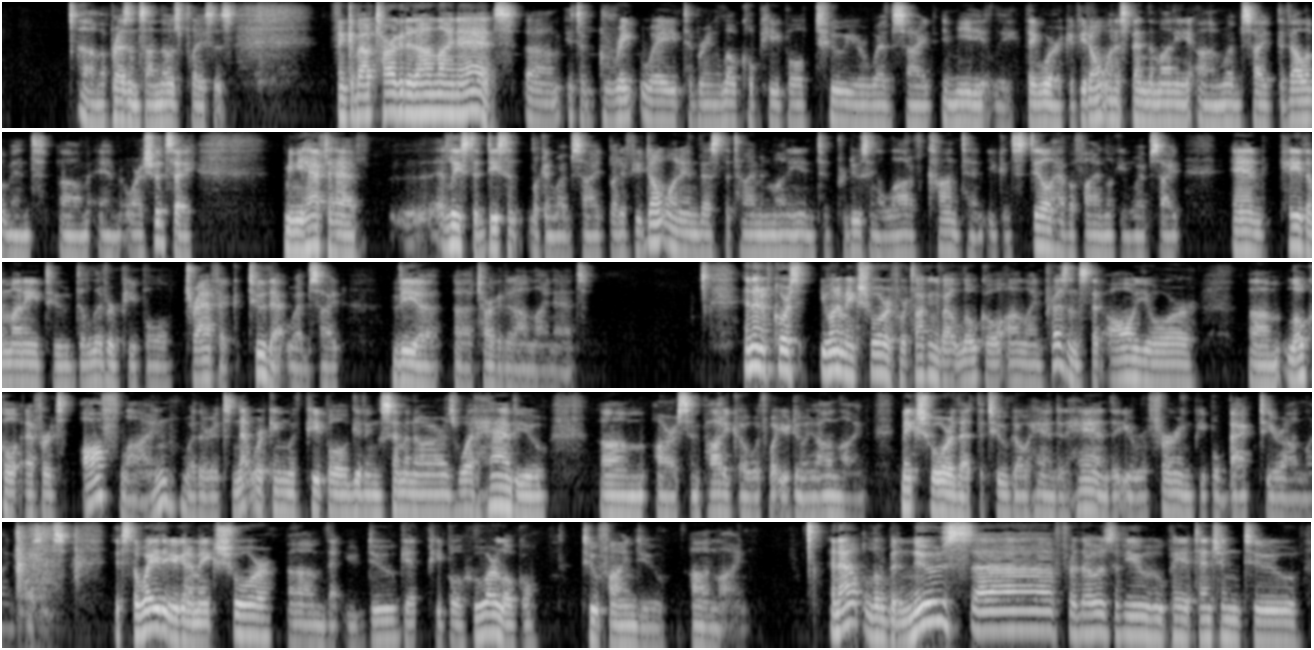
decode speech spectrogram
um, a presence on those places. Think about targeted online ads. Um, it's a great way to bring local people to your website immediately. They work. If you don't want to spend the money on website development, um, and or I should say, I mean, you have to have uh, at least a decent looking website. But if you don't want to invest the time and money into producing a lot of content, you can still have a fine looking website and pay the money to deliver people traffic to that website via uh, targeted online ads. And then, of course, you want to make sure, if we're talking about local online presence, that all your um, local efforts offline, whether it's networking with people, giving seminars, what have you, um, are simpatico with what you're doing online. Make sure that the two go hand in hand, that you're referring people back to your online presence. It's the way that you're going to make sure um, that you do get people who are local to find you online. And now a little bit of news uh, for those of you who pay attention to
